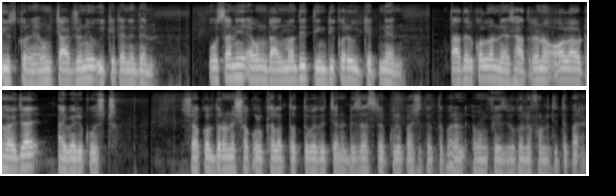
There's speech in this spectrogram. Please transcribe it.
ইউজ করেন এবং চারজনই উইকেট এনে দেন। ওসানি এবং ডালমাদি তিনটি করে উইকেট নেন। তাদের কল্যাণে সাত রানে অল আউট হয়ে যায় আইভারি কোস্ট। সকল ধরনের সকল খেলার তথ্য পেতে চ্যানেলটি সাবস্ক্রাইব করে পাশে থাকতে পারেন এবং ফেসবুক হলে ফলো দিতে পারেন।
